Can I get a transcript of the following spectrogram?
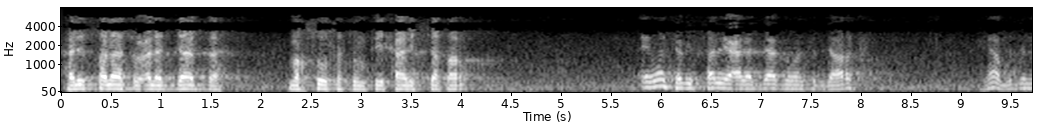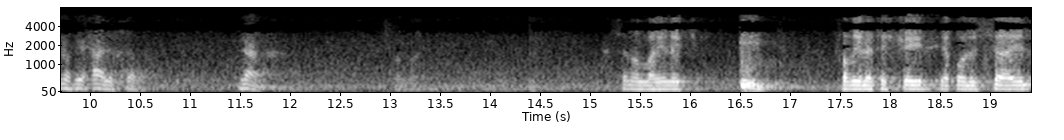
هل الصلاة على الدابة مخصوصة في حال السفر؟ أي وأنت بتصلي على الدابة وأنت بدارك لابد أنه في حال السفر. نعم. أحسن الله إليك. فضيلة الشيخ يقول السائل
